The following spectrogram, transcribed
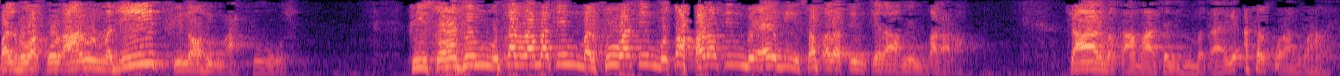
بل ہوا قرآن المجید فی لوح محفوظ۔ فی صوفم مکرمت مرفوت متحرت بے سفرت کرام برارا چار مقامات ہیں جن میں بتایا گیا اصل قرآن وہاں ہے۔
